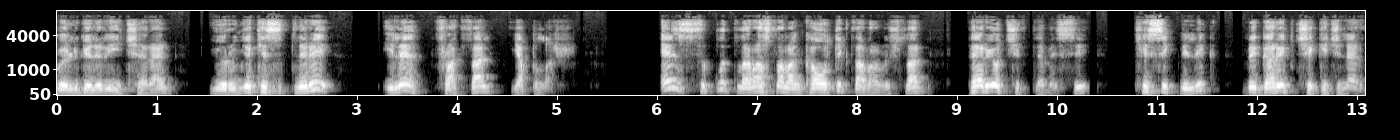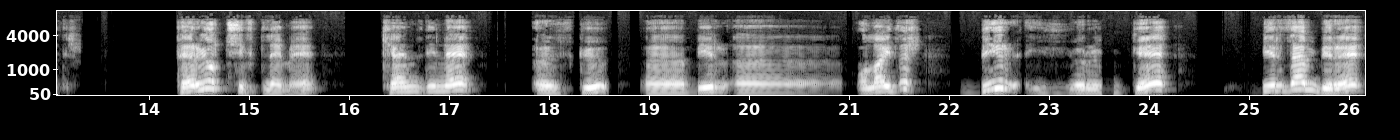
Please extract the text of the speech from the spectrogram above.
bölgeleri içeren yörünge kesitleri ile fraktal yapılar. En sıklıkla rastlanan kaotik davranışlar periyot çiftlemesi, kesiklilik ve garip çekicilerdir. Periyot çiftleme kendine özgü e, bir e, olaydır. Bir yörünge birdenbire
